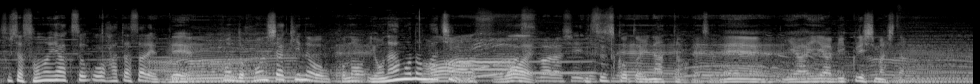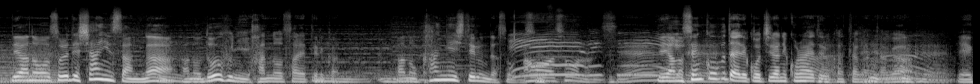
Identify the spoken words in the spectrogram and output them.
そしたらその約束を果たされて今度本社機能をこの米子の町にあ素晴らしいですね。移すことになったわけですよね。いやいやびっくりしました。であのそれで社員さんが、うん。あのどういうふうに反応されてるか、あの歓迎してるんだそうです。ね。ああそうなんですね。であの先行部隊でこちらに来られてる方々が、え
